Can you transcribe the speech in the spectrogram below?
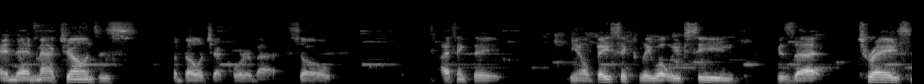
And then Mac Jones is a Belichick quarterback, so I think they, you know, basically what we've seen is that Trey's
